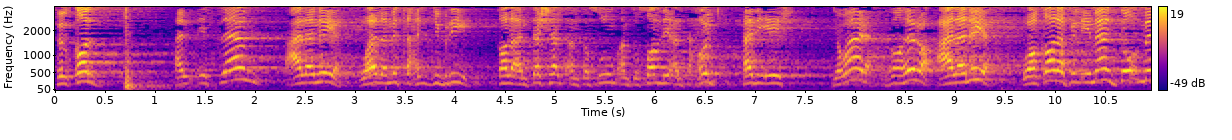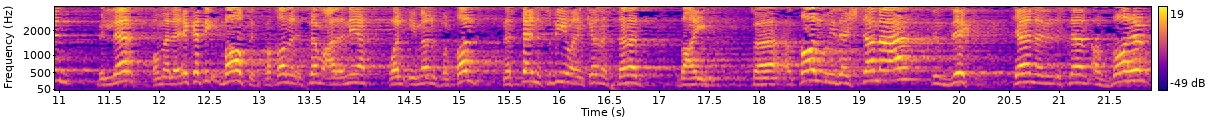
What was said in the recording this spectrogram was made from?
في القلب. الإسلام علانية وهذا مثل حديث جبريل قال أن تشهد أن تصوم أن تصلي أن تحج هذه إيش؟ جوارح ظاهرة علانية. وقال في الإيمان تؤمن بالله وملائكته باطل. فقال الإسلام علانية والإيمان في القلب. نستأنس به وإن كان السند ضعيف. فقالوا إذا اجتمع في الذكر كان للإسلام الظاهر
